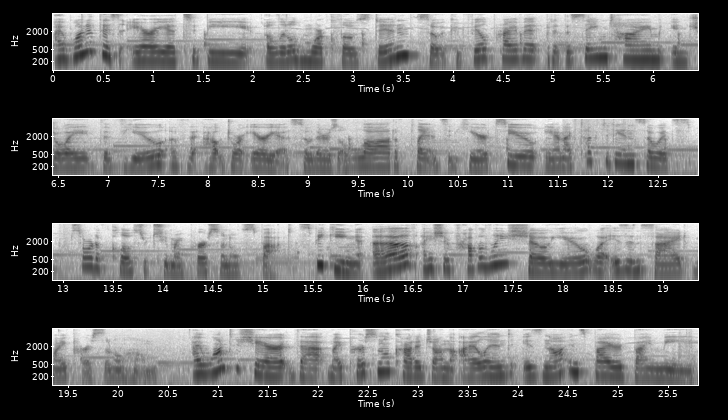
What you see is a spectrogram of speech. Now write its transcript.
I wanted this area to be a little more closed in so it could feel private, but at the same time enjoy the view of the outdoor area. So there's a lot of plants in here too, and I've tucked it in so it's sort of closer to my personal spot. Speaking of, I should probably show you what is inside my personal home. I want to share that my personal cottage on the island is not inspired by me.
